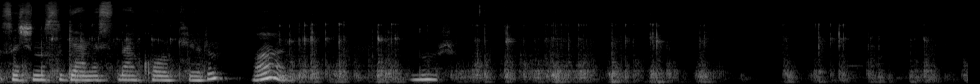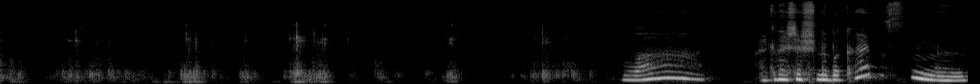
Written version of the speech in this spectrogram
Saçı nasıl gelmesinden korkuyorum. Vay. Dur. Vay. Arkadaşlar şuna bakar mısınız?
